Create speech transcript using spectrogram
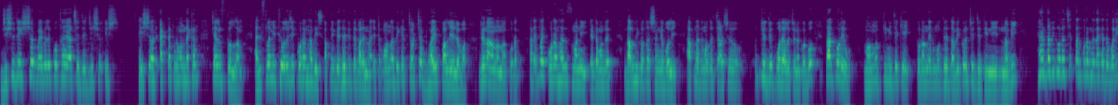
যিশু যে ঈশ্বর, বাইবেলে কোথায় আছে যে যিশু ঈশ্বর? একটা প্রমাণ দেখেন চ্যালেঞ্জ করলাম। আর ইসলামী থিওলজি কোরআন, হাদিস, আপনি বেঁধে দিতে পারেন না। এটা অনাধিকার চর্চা, ভয়ে পালিয়ে যাওয়া। যে না না না, কোরআন। আরে ভাই, কোরআন, হাদিস মানি, এটা আমাদের দাম্ভিকতার সঙ্গে বলি। আপনাদের মতো চারশো, যদিও পরে আলোচনা করব, তারপরেও মোহাম্মদ কি নিজেকে কোরআনের মধ্যে দাবি করেছে যে তিনি নবী? হ্যাঁ দাবি করেছে। তারপর আপনি দেখাতে পারি।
